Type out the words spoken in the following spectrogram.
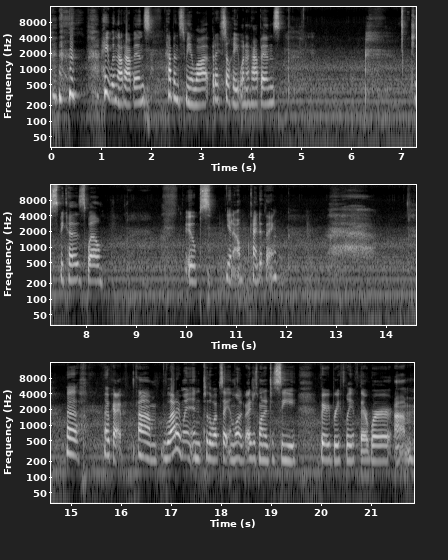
hate when that happens happens to me a lot, but I still hate when it happens. Just because, well, oops, you know, kind of thing. Ugh, okay. Um, glad I went into the website and looked. I just wanted to see very briefly if there were um,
